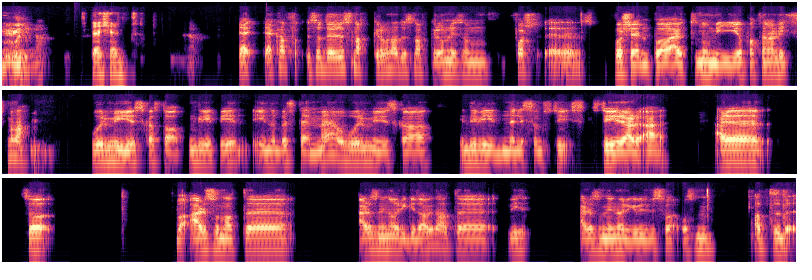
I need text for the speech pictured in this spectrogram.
Det er kjent. Ja. Jeg, jeg kan, så det du snakker om, da, du snakker om liksom for, eh, forskjellen på autonomi og paternalisme. da. Hvor mye skal staten gripe inn, inn og bestemme, og hvor mye skal individene liksom styre? Er er, er det, så er det sånn at er det sånn i Norge i dag da, at vi, er det sånn i Norge hvordan, at det,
